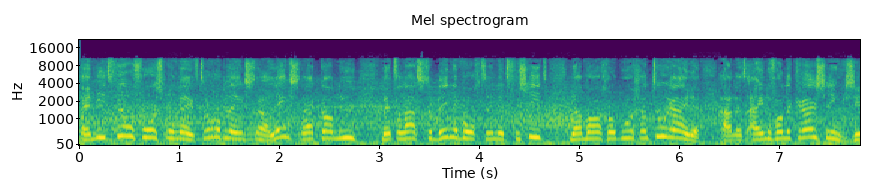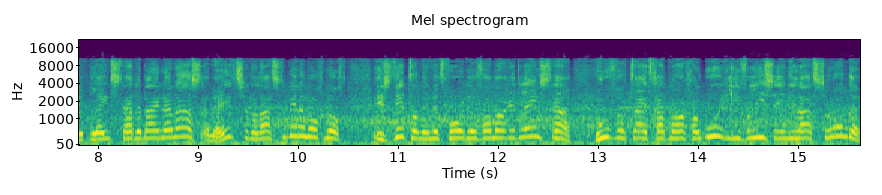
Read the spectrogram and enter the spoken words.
En niet veel voorsprong heeft hoor op Leenstra. Leenstra kan nu met de laatste binnenbocht in het verschiet naar Margot Boer gaan toerijden. Aan het einde van de kruising zit Leenstra er bijna naast. En heeft ze de laatste binnenbocht nog. Is dit dan in het voordeel van Marit Leenstra? Hoeveel tijd gaat Margot Boer hier verliezen in die laatste ronde?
